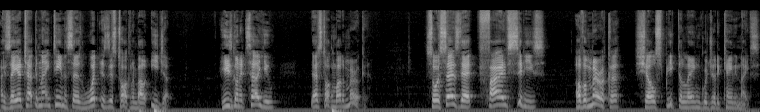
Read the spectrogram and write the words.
Isaiah chapter 19, it says, what is this talking about Egypt? He's going to tell you that's talking about America. So it says that five cities of America shall speak the language of the Canaanites.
